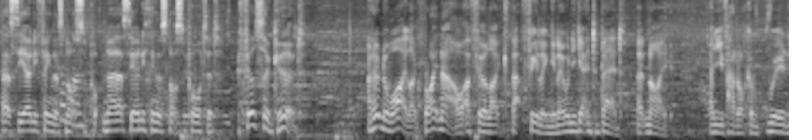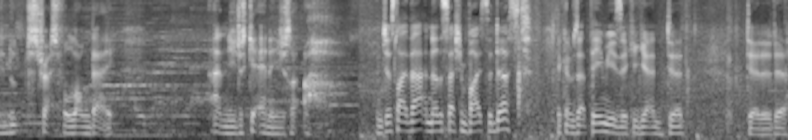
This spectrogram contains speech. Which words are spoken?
That's the only thing that's Come not on. support. No, that's the only thing that's not supported. It feels so good. I don't know why. Like right now, I feel like that feeling. You know, when you get into bed at night and you've had like a really stressful long day, and you just get in and you're just like, ah. And just like that, another session bites the dust. Here comes that theme music again. Da da da da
